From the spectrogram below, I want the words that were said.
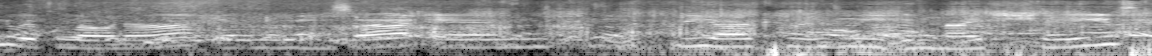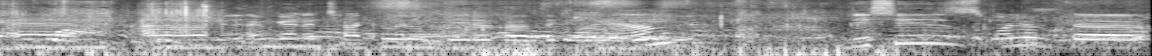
Mona and Luisa, and we are currently in Knightshayes, and um, I'm gonna talk a little bit about the camp. This is one of the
